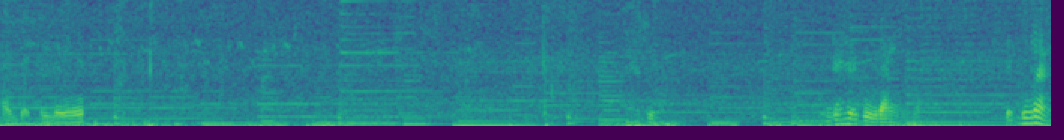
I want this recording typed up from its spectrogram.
sampai penuh. Aduh. Enggak, saya kurang. Saya kurang.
